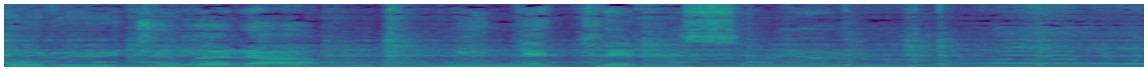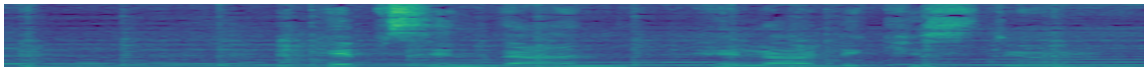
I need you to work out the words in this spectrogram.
koruyuculara minnetlerimi sunuyorum. Hepsinden helallik istiyorum.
